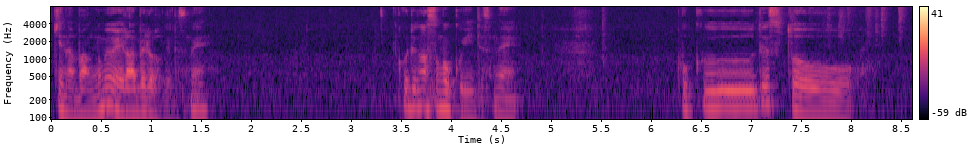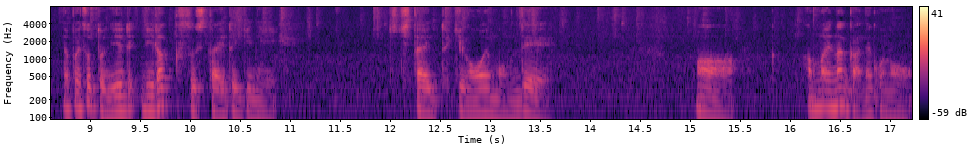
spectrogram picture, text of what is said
きな番組を選べるわけですね。これがすごくいいですね。僕ですとやっぱりちょっとリラックスしたい時に聞きたい時が多いもんでまああんまりなんかねこの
